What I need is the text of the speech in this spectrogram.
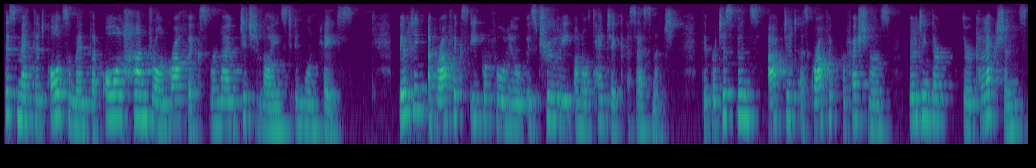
This method also meant that all hand-drawn graphics were now digitalized in one place. Building a graphics e-portfolio is truly an authentic assessment. The participants acted as graphic professionals building their, their collections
